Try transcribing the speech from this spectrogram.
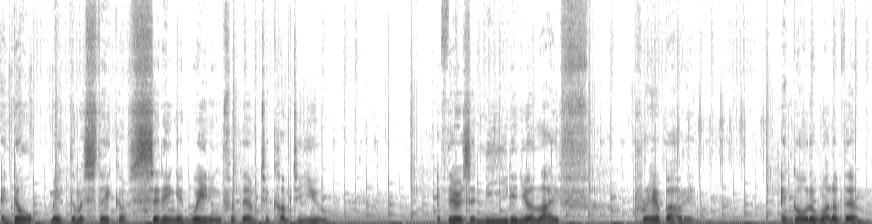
And don't make the mistake of sitting and waiting for them to come to you. If there is a need in your life, pray about it and go to one of them.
